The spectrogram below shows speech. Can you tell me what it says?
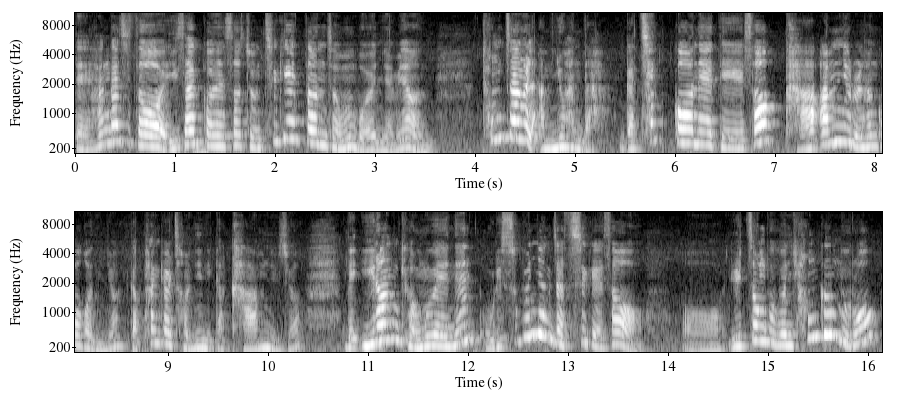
네, 한 가지 더 이 사건에서 좀 특이했던 점은 뭐였냐면 통장을 압류한다. 그러니까 채권에 대해서 가압류를 한 거거든요. 그러니까 판결 전이니까 가압류죠. 근데 이런 경우에는 우리 수분양자 측에서 어, 일정 부분 현금으로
